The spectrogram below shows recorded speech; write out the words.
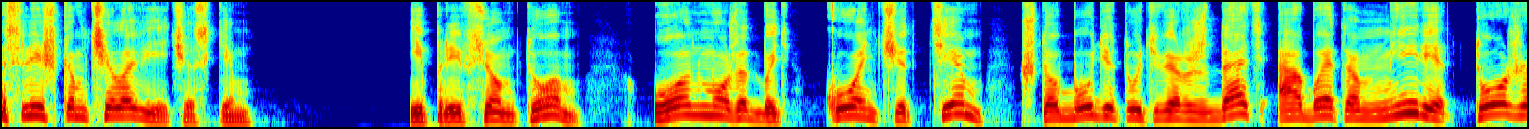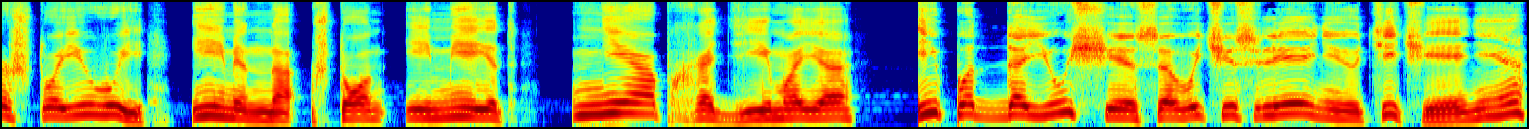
слишком человеческим. И при всем том он, может быть, кончит тем, что будет утверждать об этом мире то же, что и вы, именно, что он имеет необходимое и поддающееся вычислению течение,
